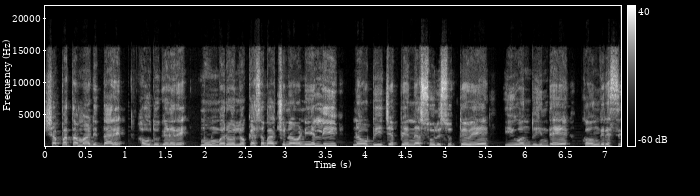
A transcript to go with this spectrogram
ಶಪಥ ಮಾಡಿದ್ದಾರೆ. ಹೌದು ಗೆಳೆಯರೆ, ಮುಂಬರುವ ಲೋಕಸಭಾ ಚುನಾವಣೆಯಲ್ಲಿ ನಾವು ಬಿಜೆಪಿಯನ್ನ ಸೋಲಿಸುತ್ತೇವೆ. ಈ ಒಂದು ಹಿಂದೆ ಕಾಂಗ್ರೆಸ್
